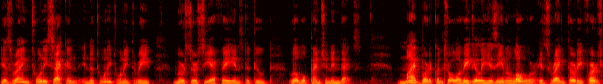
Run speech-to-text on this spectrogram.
is ranked 22nd in the 2023 Mercer CFA Institute Global Pension Index. My birth control of Italy is even lower. It's ranked 31st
